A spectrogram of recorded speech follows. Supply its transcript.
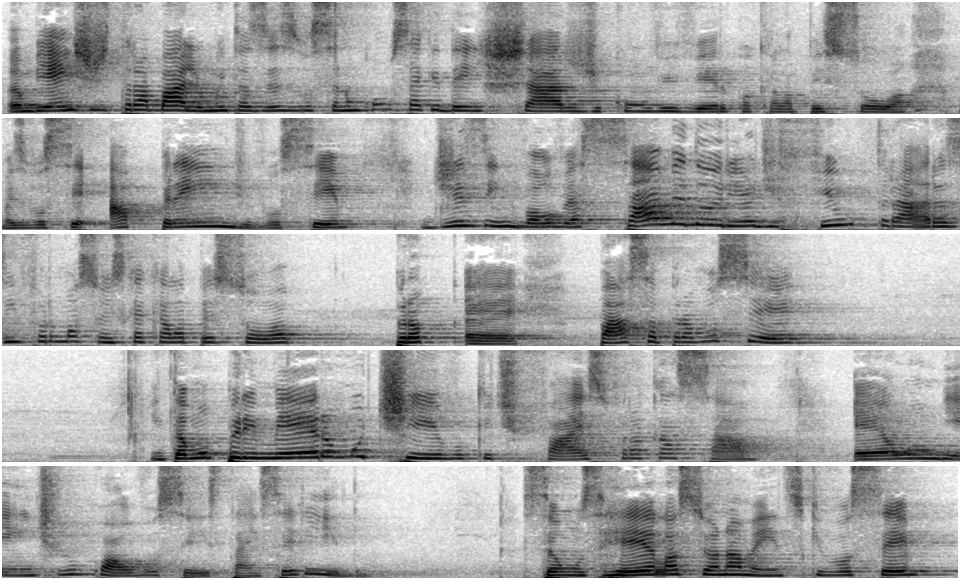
Ambiente de trabalho, muitas vezes você não consegue deixar de conviver com aquela pessoa, mas você aprende, você desenvolve a sabedoria de filtrar as informações que aquela pessoa é, passa para você. Então, o primeiro motivo que te faz fracassar é o ambiente no qual você está inserido. São os relacionamentos que você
